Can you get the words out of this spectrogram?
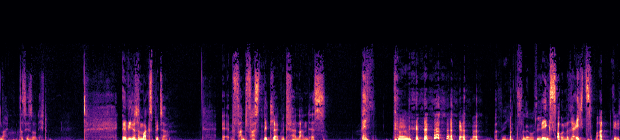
Nein, das ist so nicht. Erwiderte Max bitter. Er empfand fast Mitleid mit Fernandes. Was ist denn jetzt los? Links und rechts, Mann.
